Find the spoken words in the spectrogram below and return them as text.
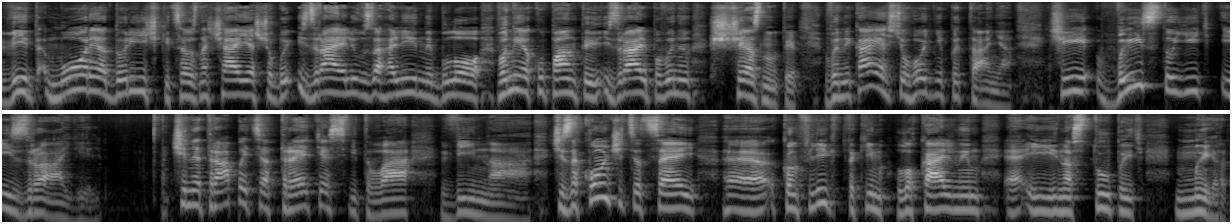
від моря до річки. Це означає, щоб Ізраїлю взагалі не було. Вони окупанти, Ізраїль повинен щезнути. Виникає сьогодні питання: чи вистоїть Ізраїль? Чи не трапиться третя світова війна? Чи закінчиться цей е, конфлікт таким локальним е, і наступить мир?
